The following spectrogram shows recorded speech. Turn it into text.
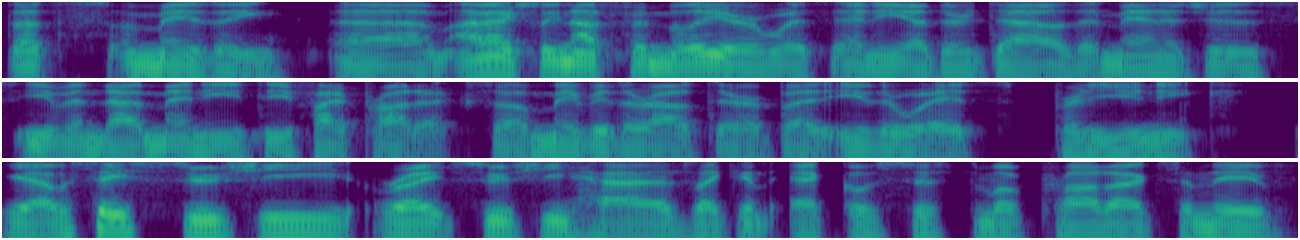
that's amazing. Um, I'm actually not familiar with any other DAO that manages even that many DeFi products. So maybe they're out there, but either way, it's pretty unique. Yeah, I would say sushi, right? Sushi has like an ecosystem of products and they've,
